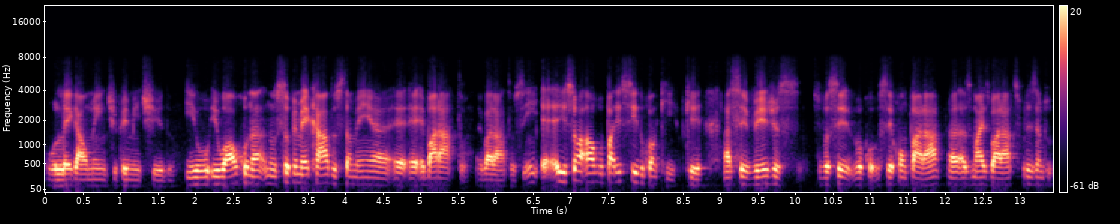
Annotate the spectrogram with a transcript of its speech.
o legalmente permitido. E o, e o álcool na, nos supermercados também é, é, é, barato, é barato. Assim. É, isso é algo parecido com aqui, porque as cervejas se você, você comparar, as mais baratas, por exemplo,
